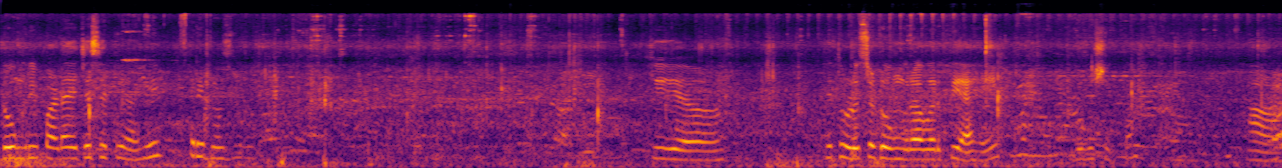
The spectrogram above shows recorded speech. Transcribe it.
डोंगरीपाडा याच्यासाठी आहे. अरे की हे थोडंसं डोंगरावरती आहे. बघू शकता. हां.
